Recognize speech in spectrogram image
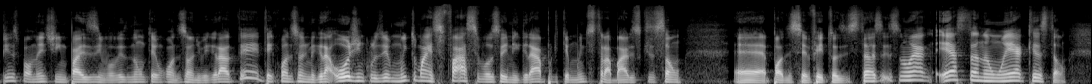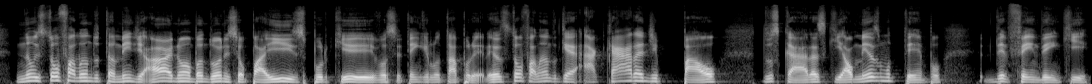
principalmente em países desenvolvidos, não tenham condição de migrar. Tem, tem condição de migrar. Hoje, inclusive, é muito mais fácil você migrar, porque tem muitos trabalhos que são é, podem ser feitos à distância. Isso não é, esta não é a questão. Não estou falando também de, ah, não abandone seu país porque você tem que lutar por ele. Eu estou falando que é a cara de pau dos caras que, ao mesmo tempo, defendem que,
